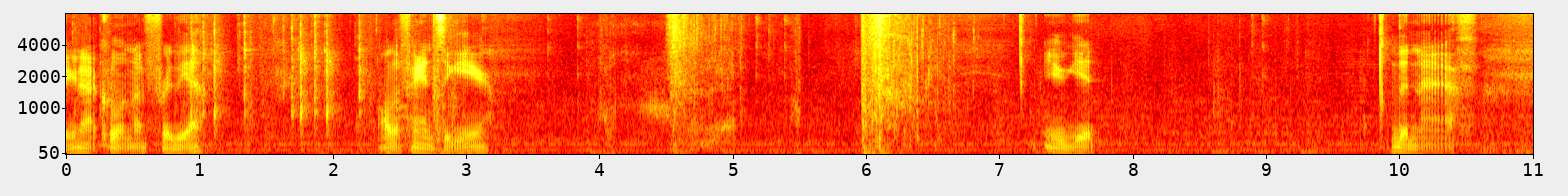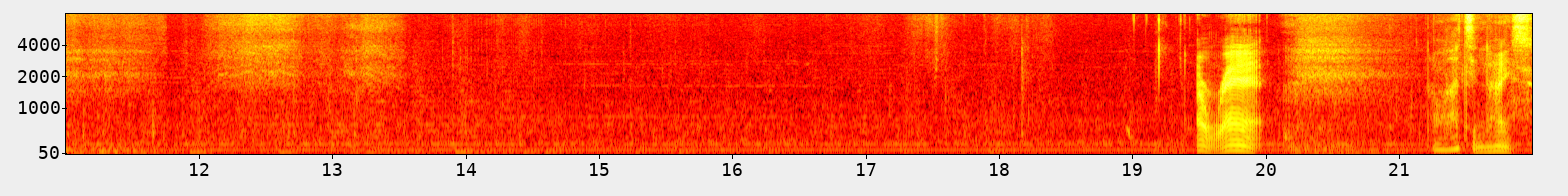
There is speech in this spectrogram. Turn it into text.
you're not cool enough for the uh, all the fancy gear. You get the knife. All right. Oh, that's a nice.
